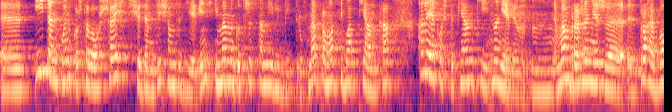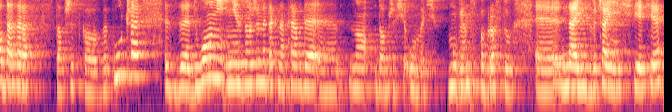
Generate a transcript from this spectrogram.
E, I ten płyn kosztował 6,79 i mamy go 300 ml. Na promocji była pianka, ale jakoś te pianki, no nie wiem, mm, mam wrażenie, że y, trochę woda zaraz to wszystko wypłucze z dłoni i nie zdążymy tak naprawdę y, no, dobrze się umyć, mówiąc po prostu y, najzwyczajniej w świecie,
